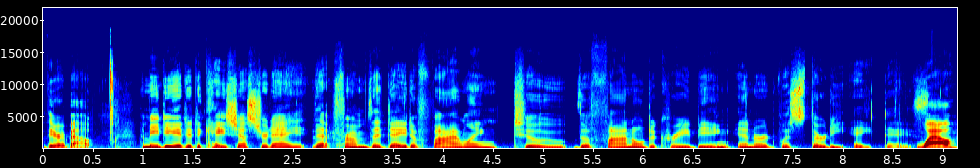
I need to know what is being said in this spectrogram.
thereabout. I mediated a case yesterday that from the date of filing to the final decree being entered was 38 days. Wow.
